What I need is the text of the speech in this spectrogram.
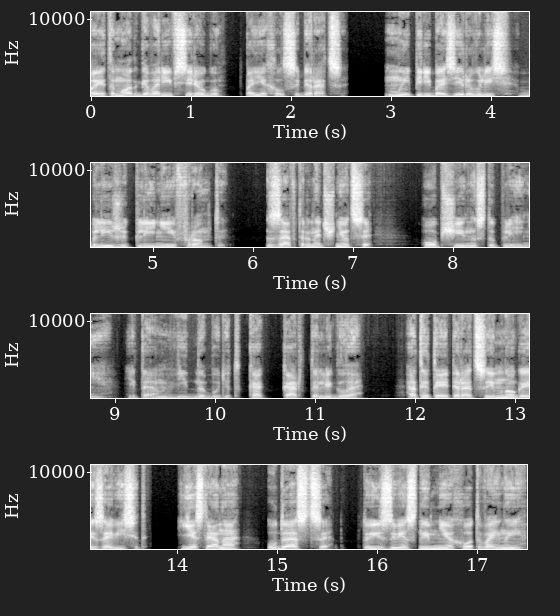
Поэтому, отговорив Серегу, поехал собираться. Мы перебазировались ближе к линии фронта. Завтра начнется общее наступление, и там видно будет, как карта легла. От этой операции многое зависит. Если она удастся, то известный мне ход войны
